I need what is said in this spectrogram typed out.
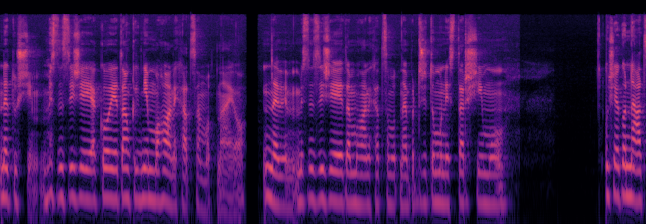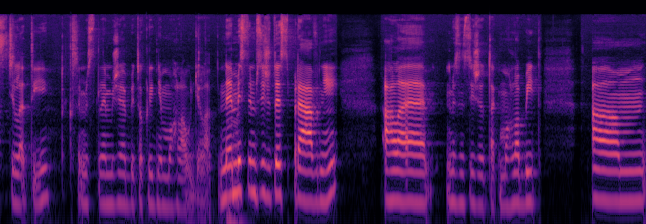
Netuším. Myslím si, že jako je tam klidně mohla nechat samotné, jo. Nevím, myslím si, že je tam mohla nechat samotné, protože tomu nejstaršímu už jako náctiletý, tak si myslím, že by to klidně mohla udělat. Nemyslím si, že to je správný, ale myslím si, že to tak mohlo být. Um,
